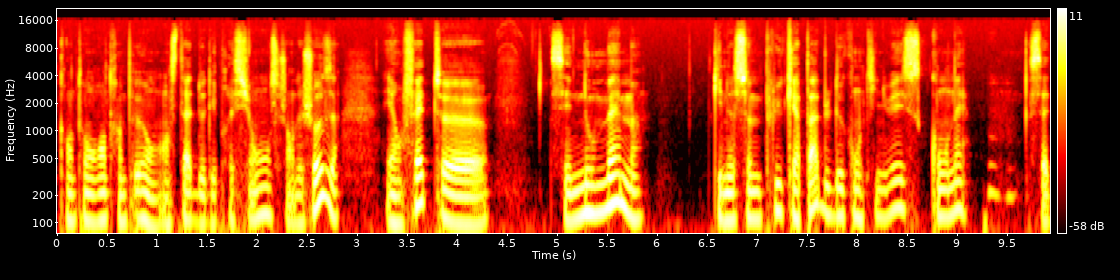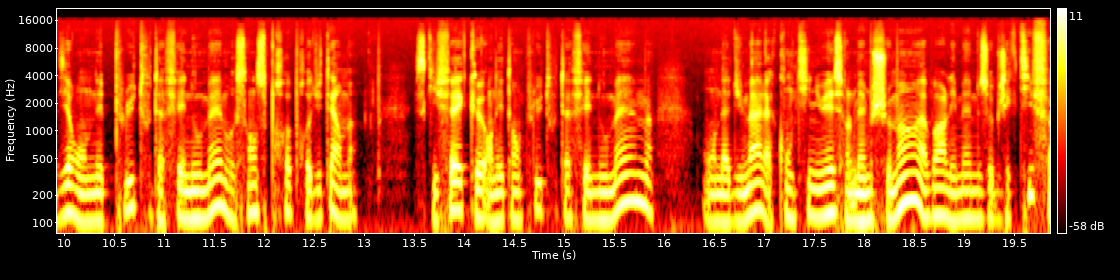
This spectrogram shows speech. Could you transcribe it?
quand on rentre un peu en, en stade de dépression, ce genre de choses. Et en fait, euh, c'est nous-mêmes qui ne sommes plus capables de continuer ce qu'on est. Mhm. C'est-à-dire on n'est plus tout à fait nous-mêmes au sens propre du terme. Ce qui fait qu'en n'étant plus tout à fait nous-mêmes, on a du mal à continuer sur le même chemin, à avoir les mêmes objectifs.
